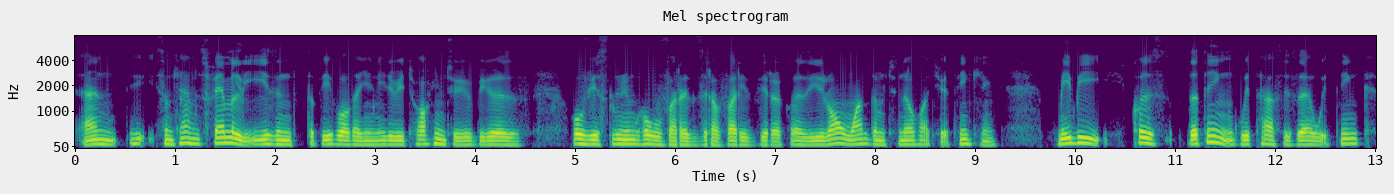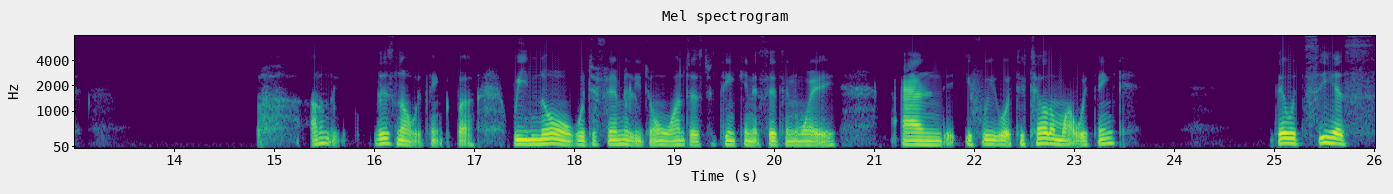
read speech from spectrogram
and sometimes family isn't the people that you need to be talking to because obviously you don't want them to know what you're thinking. Maybe because the thing with us is that we think I don't think this is not we think, but we know what the family don't want us to think in a certain way. And if we were to tell them what we think, they would see us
